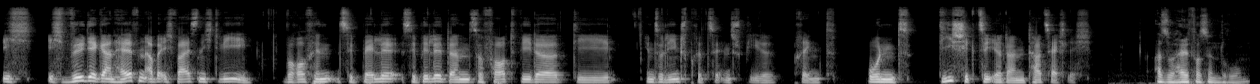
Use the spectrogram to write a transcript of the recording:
ich, ich will dir gern helfen, aber ich weiß nicht wie. Woraufhin Sibylle, Sibylle dann sofort wieder die Insulinspritze ins Spiel bringt. Und die schickt sie ihr dann tatsächlich. Also Helfersyndrom.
